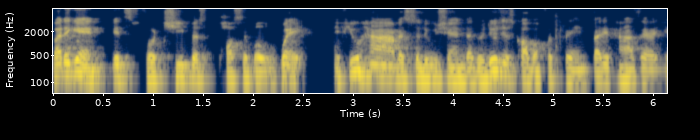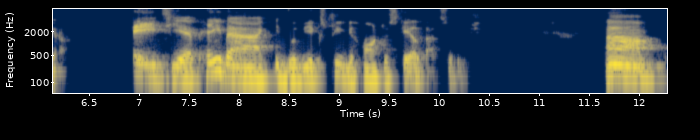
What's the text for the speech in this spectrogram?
But again, it's for cheapest possible way. If you have a solution that reduces carbon footprint, but it has a you know eight year payback, it would be extremely hard to scale that solution. Um,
